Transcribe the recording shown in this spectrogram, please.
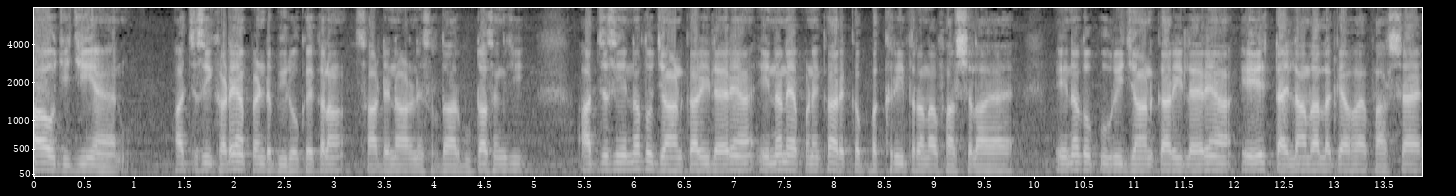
ਆਓ ਜੀ ਜੀ ਆਇਆਂ ਨੂੰ। ਅੱਜ ਅਸੀਂ ਖੜੇ ਹਾਂ ਪਿੰਡ ਬੀਰੋਕੇ ਕਲਾਂ। ਸਾਡੇ ਨਾਲ ਨੇ ਸਰਦਾਰ ਬੂਟਾ ਸਿੰਘ ਜੀ। ਅੱਜ ਅਸੀਂ ਇਹਨਾਂ ਤੋਂ ਜਾਣਕਾਰੀ ਲੈ ਰਹੇ ਹਾਂ। ਇਹਨਾਂ ਨੇ ਆਪਣੇ ਘਰ ਇੱਕ ਵੱਖਰੀ ਤਰ੍ਹਾਂ ਦਾ ਫਰਸ਼ ਲਾਇਆ ਹੈ। ਇਹਨਾਂ ਤੋਂ ਪੂਰੀ ਜਾਣਕਾਰੀ ਲੈ ਰਹੇ ਹਾਂ। ਇਹ ਟਾਈਲਾਂ ਦਾ ਲੱਗਿਆ ਹੋਇਆ ਫਰਸ਼ ਹੈ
